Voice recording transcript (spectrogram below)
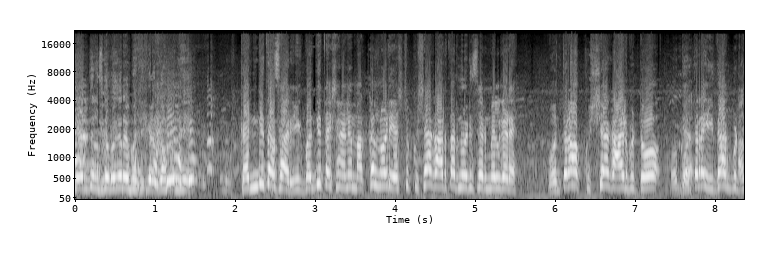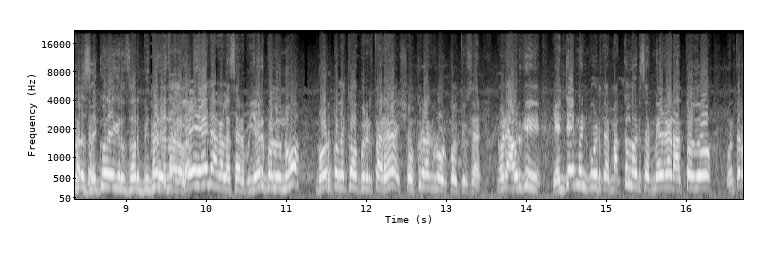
ಸೇರಿ ತಿರ್ಸ್ಕೋಬೇಕಾದ್ರೆ ಬನ್ನಿ ಕೇಳ್ಕೊಂಡು ಬನ್ನಿ. ಖಂಡಿತ ಸರ್. ಈಗ ಬಂದಿದ ತಕ್ಷಣ ಮಕ್ಕಳು ನೋಡಿ ಎಷ್ಟು ಖುಷಿಯಾಗಿ ಆಡ್ತಾರೆ ನೋಡಿ ಸರ್ ಮೇಲ್ಗಡೆ. ಒಂಥರ ಖುಷಿಯಾಗಿ ಆಡ್ಬಿಟ್ಟು. ಒಂಥರ ಇದಾಗ್ಬಿಡ್ತಾರೆ ಅಂದ್ರೆ ಸೆಕ್ಯೂರ್ ಆಗಿರೋ ಸರ್ ಬಿದ್ದು ಏನಾಗಲ್ಲ. ಏನಾಗಲ್ಲ ಸರ್. ಏರ್ ಬಲೂನು ನೋಡ್ಕೊಳಕ್ಕೆ ಒಬ್ರು ಇರ್ತಾರೆ ಶುಕ್ರಾಗಿ ನೋಡ್ಕೊಳ್ತೀವಿ ಸರ್. ನೋಡಿ ಅವ್ರಿಗೆ ಎಂಜಾಯ್ಮೆಂಟ್ ಕೊಡ್ತಾರೆ ಮಕ್ಕಳು ನೋಡಿ ಸರ್ ಮೇಲ್ಗಡೆ ಹತ್ತೋದು ಒಂಥರ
